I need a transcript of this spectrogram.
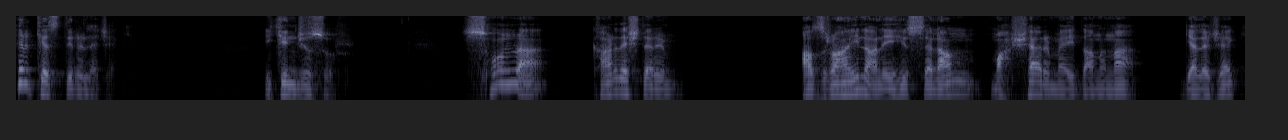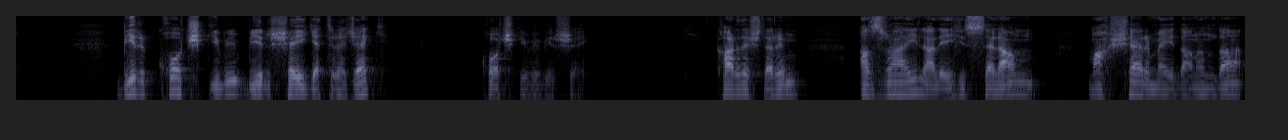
herkes dirilecek. İkinci sur. Sonra kardeşlerim Azrail aleyhisselam mahşer meydanına gelecek. Bir koç gibi bir şey getirecek. Koç gibi bir şey. Kardeşlerim Azrail aleyhisselam mahşer meydanında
